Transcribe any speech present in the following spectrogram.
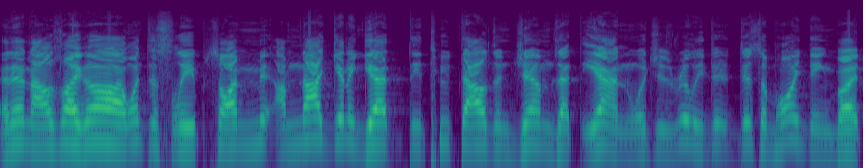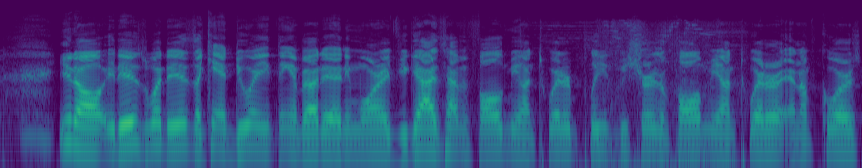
and then I was like, oh, I went to sleep. So I'm, I'm not gonna get the 2,000 gems at the end, which is really disappointing. But, you know, it is what it is. I can't do anything about it anymore. If you guys haven't followed me on Twitter, please be sure to follow me on Twitter. And of course,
